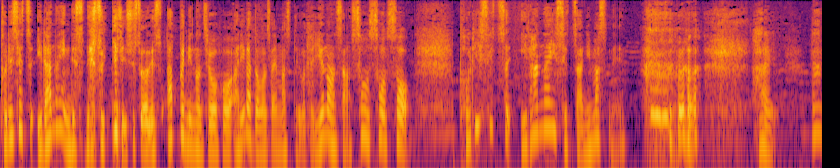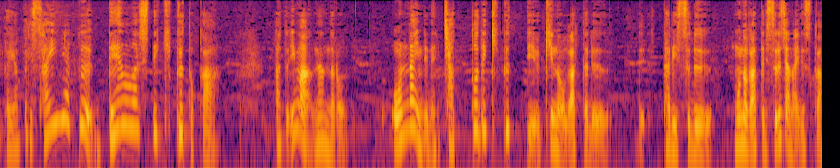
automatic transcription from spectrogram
取説いらないんですね。すっきりしそうです。アプリの情報ありがとうございます。ということで、ユノンさん、そうそうそう。取説いらない説ありますね。はい。なんかやっぱり最悪電話して聞くとか、あと今なんだろう、オンラインでね、チャットで聞くっていう機能があったりたりするものがあったりするじゃないですか。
